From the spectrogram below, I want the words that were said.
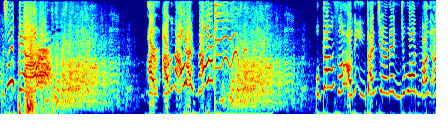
你是不是婊？耳耳朵拿过来，拿过来！我刚整好地，你干净的，你就给我往你那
